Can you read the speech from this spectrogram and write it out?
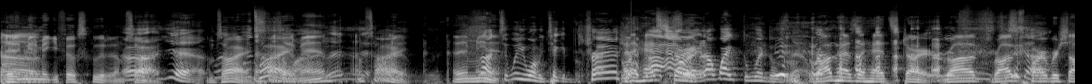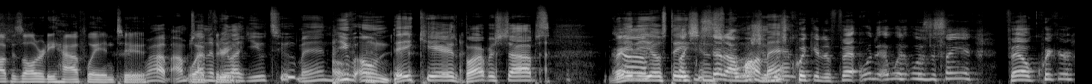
I didn't mean to make you feel excluded. I'm Uh, sorry. yeah. I'm sorry. I'm sorry, man. Uh, I'm uh, sorry. I didn't mean Not- it. What do you want me to take it to the trash? A head Uh, start. right, I'll wipe the windows now. Rob has a head start. Rob Rob's barbershop is already halfway into Rob, I'm trying to be like you too, man. You've owned daycares, barbershops, radio Yeah, stations. Like you said, I Come wish on, it man. was quicker to fail. What, what, what was the saying? Fail quicker.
